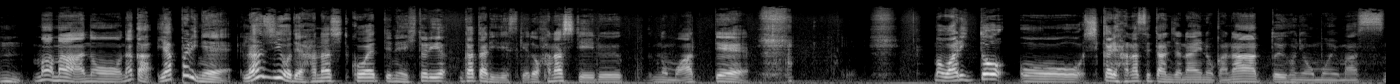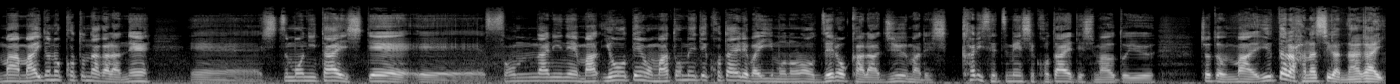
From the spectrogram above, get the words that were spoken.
うん。まあまあ、あのなんか、やっぱりね、ラジオで話し、こうやってね、一人語りですけど、話しているのもあって、まあ割と、おしっかり話せたんじゃないのかな、というふうに思います。まあ、毎度のことながらね、えー質問に対して、えーそんなにね、ま、要点をまとめて答えればいいものの、0から10までしっかり説明して答えてしまうという、ちょっとまあ、言ったら話が長い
